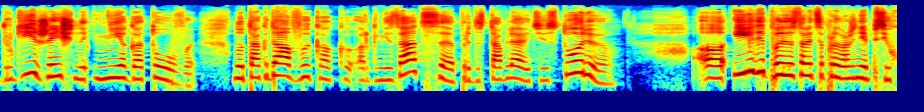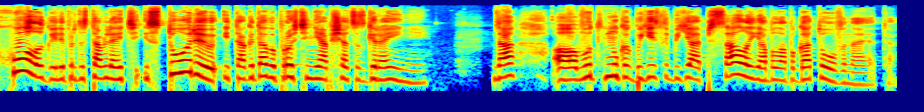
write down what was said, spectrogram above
Другие женщины не готовы. Но тогда вы как организация предоставляете историю, а, или предоставляете сопровождение психолога, или предоставляете историю, и тогда вы просите не общаться с героиней да, а, вот, ну, как бы, если бы я писала, я была бы готова на это.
